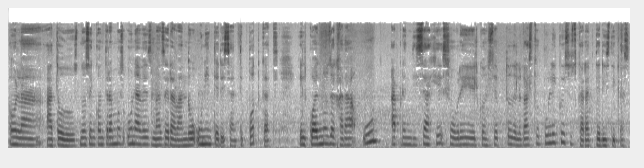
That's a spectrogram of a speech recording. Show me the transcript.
hola a todos. Nos encontramos una vez más grabando un interesante podcast, el cual nos dejará un aprendizaje sobre el concepto del gasto público y sus características.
